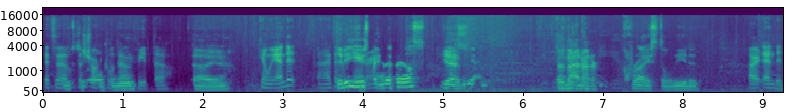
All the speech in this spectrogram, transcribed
It's a, Lucio a short cooldown beat though. Oh yeah. Can we end it? Uh, Did he can, use right? Panda Pals? Yes. Yeah. Doesn't matter. matter. Christ, deleted. All right, end it.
